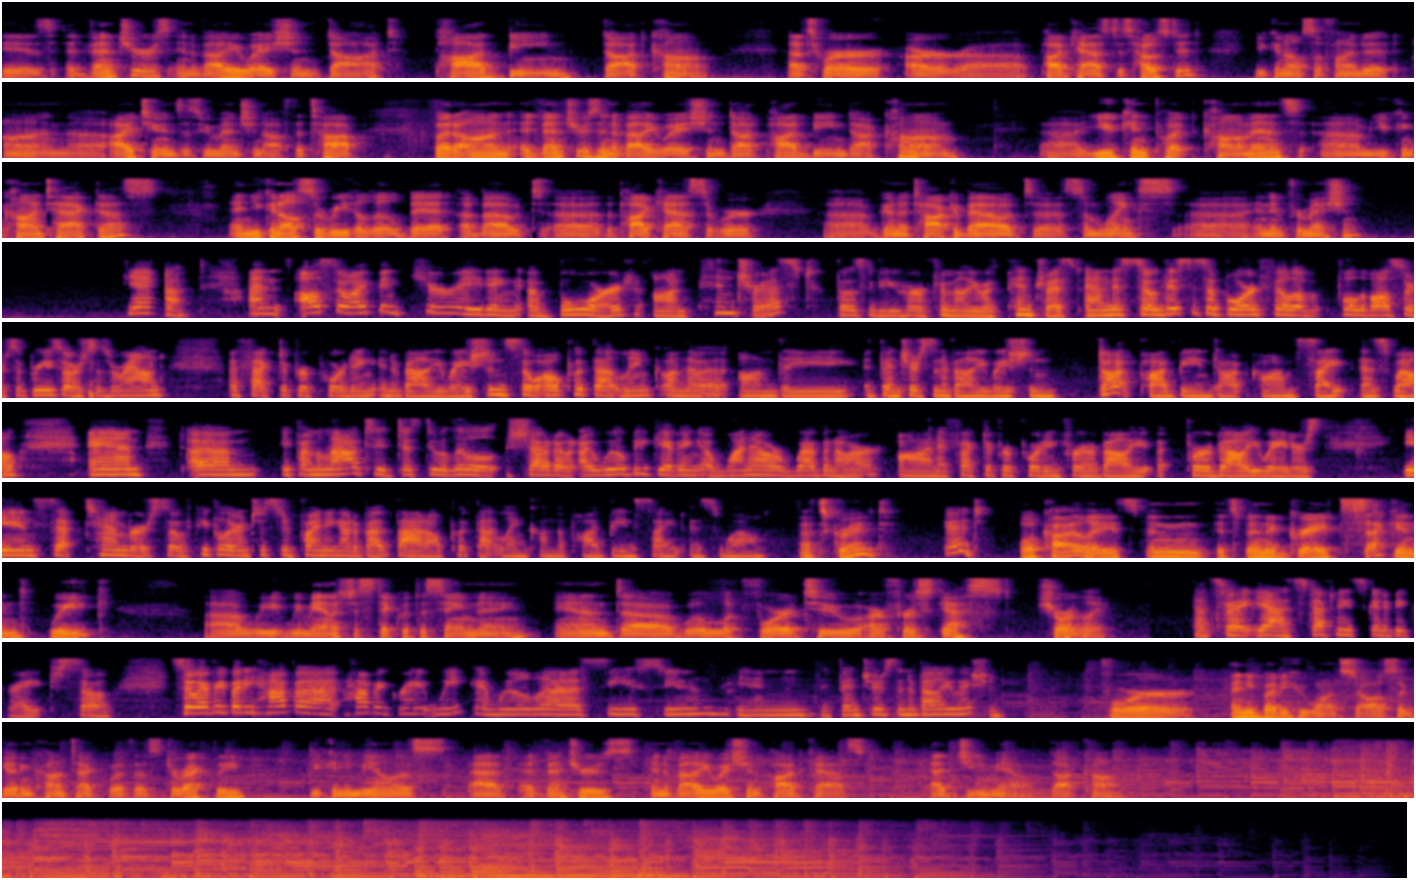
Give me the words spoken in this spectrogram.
is adventuresinEvaluation.podbean.com. That's where our uh, podcast is hosted. You can also find it on uh, iTunes, as we mentioned off the top. But on adventuresinEvaluation.podbean.com, uh, you can put comments, um, you can contact us, and you can also read a little bit about uh, the podcast that we're uh, going to talk about uh, some links uh, and information. Yeah. And also, I've been curating a board on Pinterest. Those of you who are familiar with Pinterest, and this, so this is a board full of full of all sorts of resources around effective reporting and evaluation. So I'll put that link on the on the Adventures in Evaluation podbean.com site as well. And um, if I'm allowed to just do a little shout out, I will be giving a one hour webinar on effective reporting for, evalu- for evaluators in September. So if people are interested in finding out about that, I'll put that link on the Podbean site as well. That's great. Good. Well, Kylie, it's been it's been a great second week. Uh, we we managed to stick with the same name, and uh, we'll look forward to our first guest shortly. That's right. Yeah, Stephanie's going to be great. So, so everybody have a have a great week, and we'll uh, see you soon in Adventures in Evaluation. For anybody who wants to also get in contact with us directly, you can email us at adventuresInEvaluationPodcast at gmail.com.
